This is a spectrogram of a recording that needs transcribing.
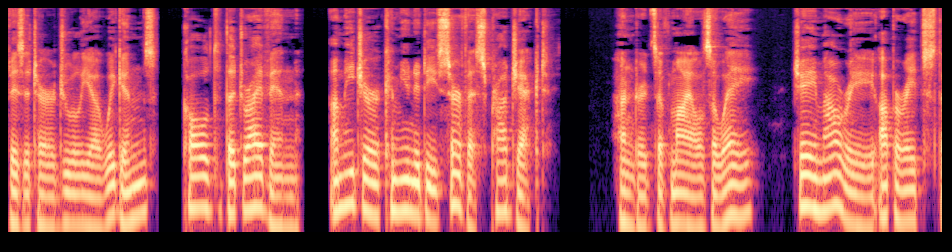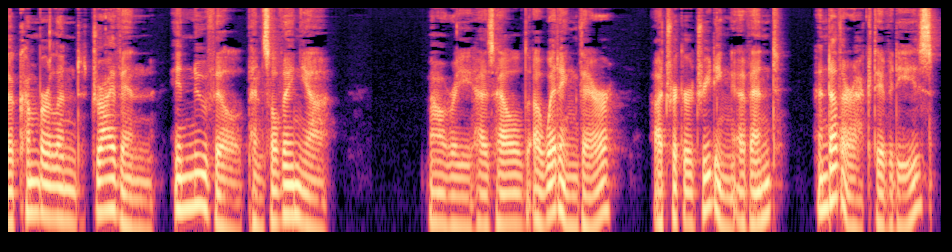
Visitor Julia Wiggins called the drive in a major community service project. Hundreds of miles away, Jay Mowry operates the Cumberland Drive In Newville, Pennsylvania. Mowry has held a wedding there, a trick or treating event, and other activities.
